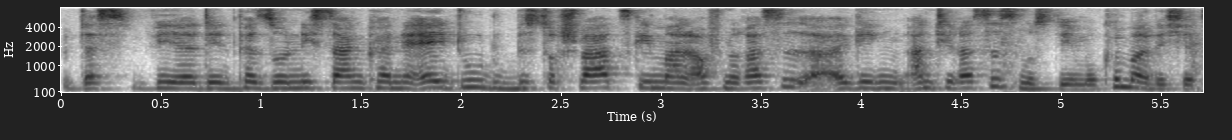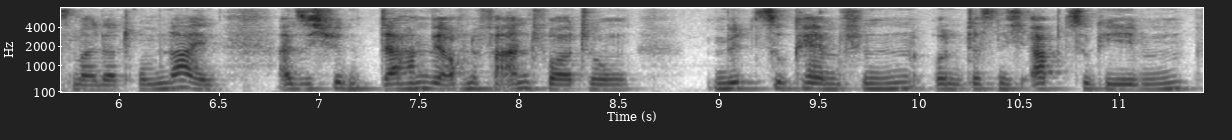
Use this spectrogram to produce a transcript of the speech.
dass wir den Personen nicht sagen können, ey du, du bist doch schwarz, geh mal auf eine Rasse äh, gegen Antirassismus-Demo, kümmere dich jetzt mal darum. Nein. Also ich finde, da haben wir auch eine Verantwortung mitzukämpfen und das nicht abzugeben.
